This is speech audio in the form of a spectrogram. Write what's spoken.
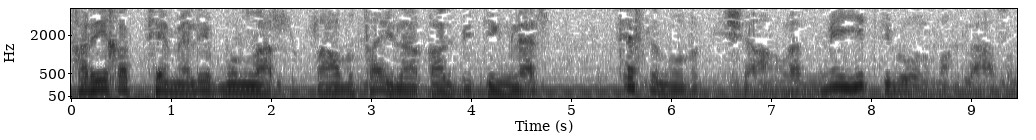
Tarikat temeli bunlar, rabıtayla kalbi dinler, teslim olup işi anlar, meyit gibi olmak lazım,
